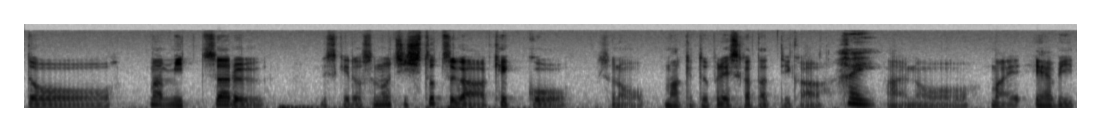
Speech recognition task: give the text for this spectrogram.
とまあ3つあるんですけどそのうち1つが結構そのマーケットプレイス型っていうか、はい、あのまあ、エアビ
